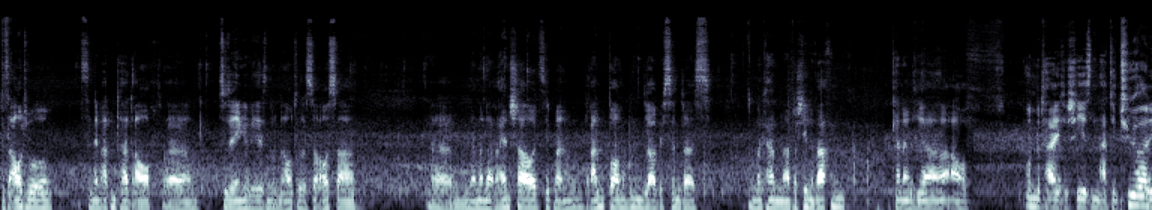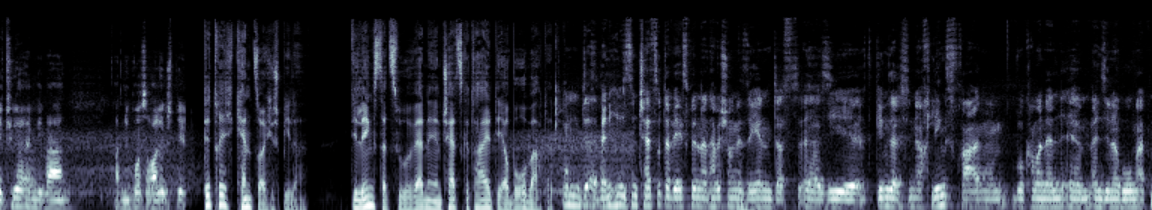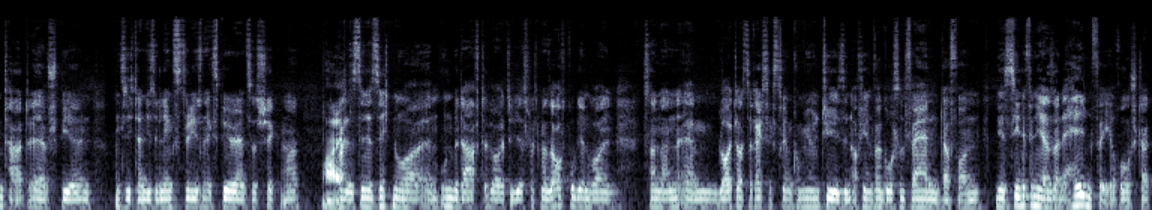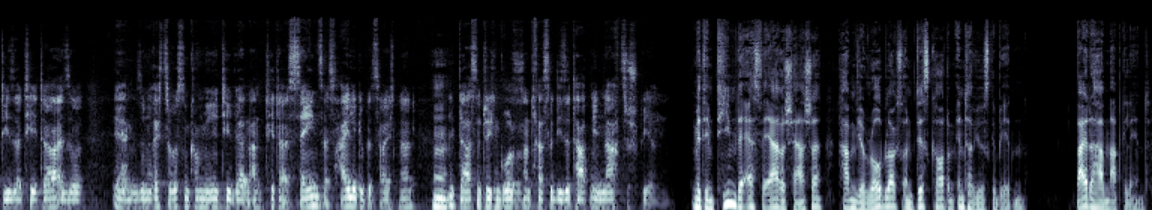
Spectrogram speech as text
das Auto ist in dem Attentat auch äh, zu sehen gewesen, ein Auto, das so aussah. Ähm, wenn man da reinschaut, sieht man Brandbomben, glaube ich, sind das. Und man kann man hat verschiedene Waffen, kann dann hier auf Unbeteiligte schießen, hat die Tür, die Tür irgendwie war, hat eine große Rolle gespielt. Dittrich kennt solche Spiele. Die Links dazu werden in den Chats geteilt, die er beobachtet. Und äh, wenn ich in diesen Chats unterwegs bin, dann habe ich schon gesehen, dass äh, sie gegenseitig nach Links fragen, wo kann man denn ähm, ein Synagogenattentat äh, spielen und sich dann diese Links zu diesen Experiences schicken. Ne? Ah, Weil es sind jetzt nicht nur ähm, unbedarfte Leute, die das vielleicht mal so ausprobieren wollen, sondern ähm, Leute aus der rechtsextremen Community sind auf jeden Fall großen Fan davon. In der Szene findet ja so eine Heldenverehrung statt dieser Täter. Also ähm, so eine Rechtsterroristen-Community werden Antäter als Saints, als Heilige bezeichnet. Hm. Und da ist natürlich ein großes Interesse, diese Taten eben nachzuspielen. Mit dem Team der SWR-Recherche haben wir Roblox und Discord um Interviews gebeten. Beide haben abgelehnt.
